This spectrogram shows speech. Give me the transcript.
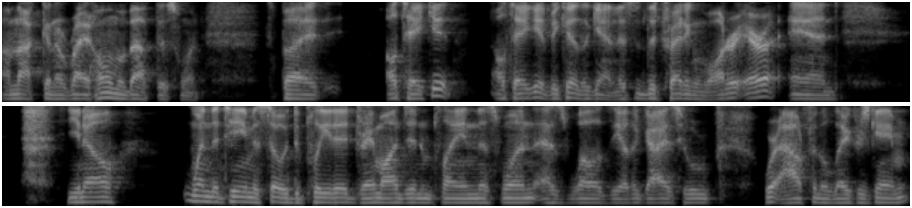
I'm not going to write home about this one, but I'll take it. I'll take it because again, this is the treading water era. And, you know, when the team is so depleted, Draymond didn't play in this one as well as the other guys who were out for the Lakers game.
